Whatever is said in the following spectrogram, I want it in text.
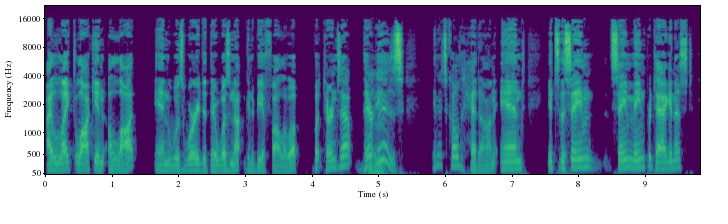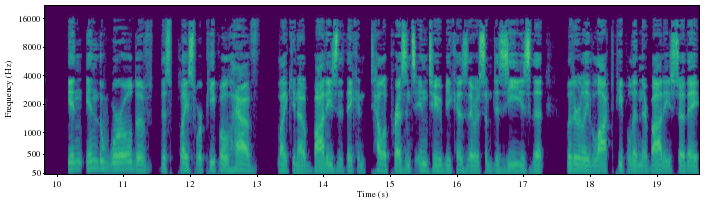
I liked Lock In a lot and was worried that there was not going to be a follow up, but turns out there is, Mhm. and it's called Head On, and it's the same same main protagonist in in the world of this place where people have like you know bodies that they can telepresence into because there was some disease that literally locked people in their bodies, so they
